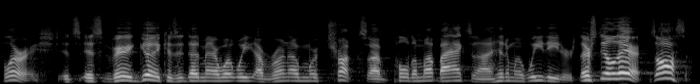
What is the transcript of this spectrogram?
flourished. It's, it's very good because it doesn't matter what we, I've run over them with trucks. I've pulled them up by accident. I hit them with weed eaters. They're still there. It's awesome.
